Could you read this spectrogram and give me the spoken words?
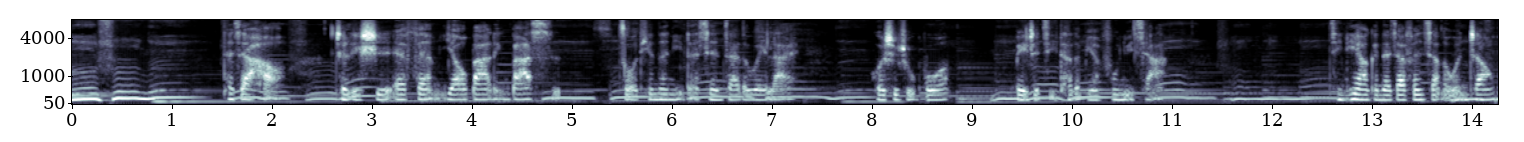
那是你大家好，这里是 FM 幺八零八四，昨天的你的现在的未来，我是主播背着吉他的蝙蝠女侠。今天要跟大家分享的文章，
